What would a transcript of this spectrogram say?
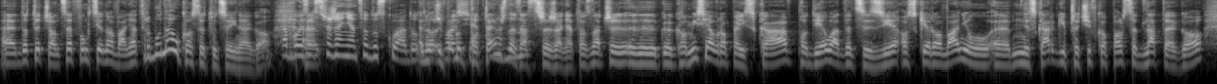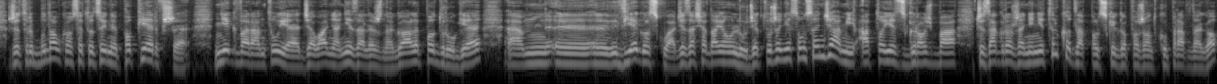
e, dotyczące funkcjonowania Trybunału Konstytucyjnego. A były E, zastrzeżenia co do składu. no, potężne Mhm. zastrzeżenia. To znaczy y, Komisja Europejska podjęła decyzję o skierowaniu y, skargi przeciwko Polsce dlatego, że Trybunał Konstytucyjny po pierwsze nie gwarantuje działania niezależnego, ale po drugie y, y, w jego składzie zasiadają ludzie, którzy nie są sędziami, a to jest groźba czy zagrożenie nie tylko dla polskiego porządku prawnego,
